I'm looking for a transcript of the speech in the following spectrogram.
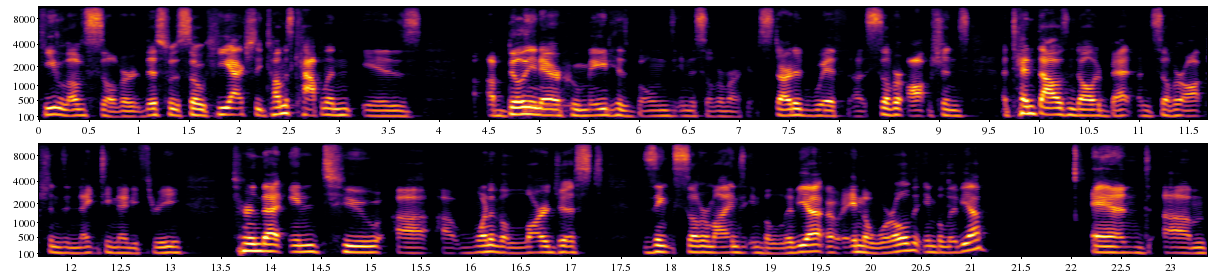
He loves silver. This was so he actually Thomas Kaplan is a billionaire who made his bones in the silver market. Started with uh, silver options, a ten thousand dollar bet on silver options in 1993. Turned that into uh, uh, one of the largest zinc silver mines in Bolivia, uh, in the world in Bolivia. And um,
